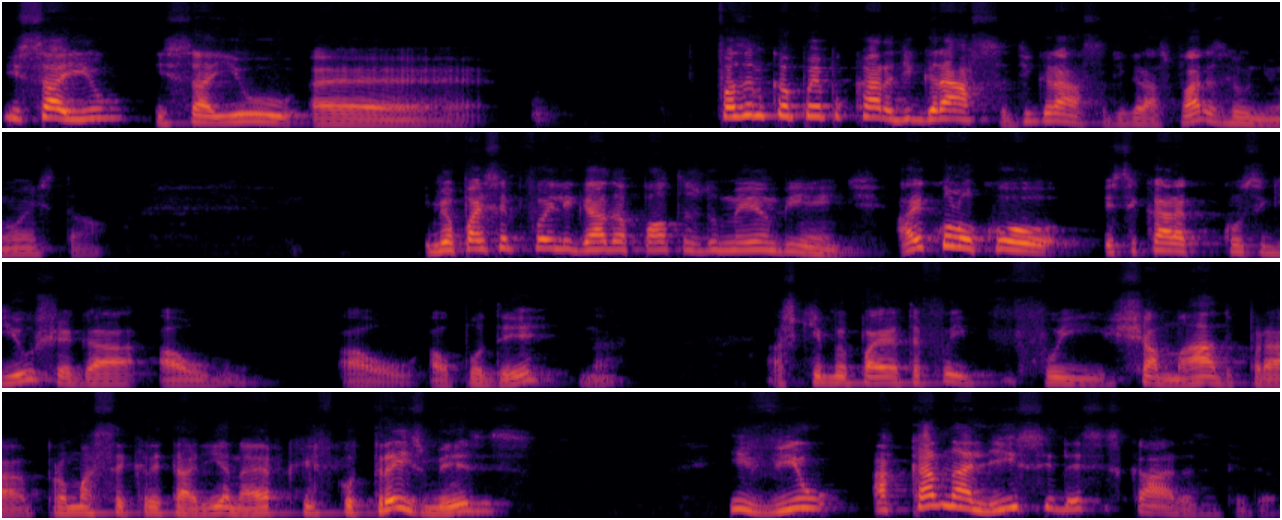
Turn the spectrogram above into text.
e saiu. E saiu é, fazendo campanha pro cara de graça, de graça, de graça. Várias reuniões tal. E meu pai sempre foi ligado a pautas do meio ambiente. Aí colocou, esse cara conseguiu chegar ao, ao, ao poder, né? Acho que meu pai até foi, foi chamado para uma secretaria na época, ele ficou três meses e viu a canalice desses caras, entendeu?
